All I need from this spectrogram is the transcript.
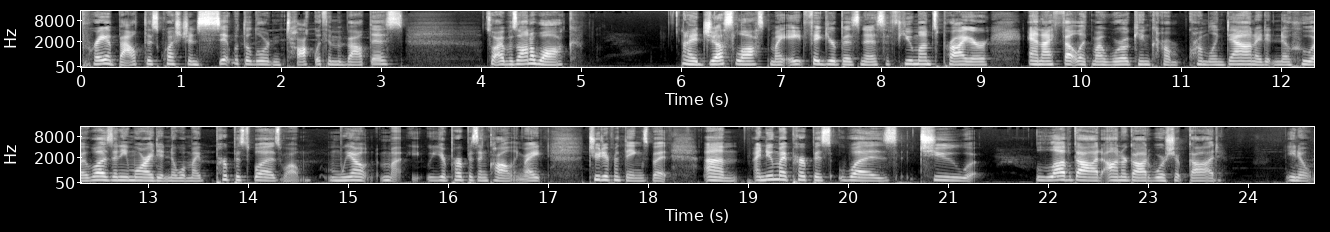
pray about this question, sit with the Lord and talk with him about this. So I was on a walk. I had just lost my eight-figure business a few months prior and I felt like my world came crum- crumbling down. I didn't know who I was anymore. I didn't know what my purpose was. Well, we all my, your purpose and calling, right? Two different things, but um I knew my purpose was to love God, honor God, worship God, you know,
